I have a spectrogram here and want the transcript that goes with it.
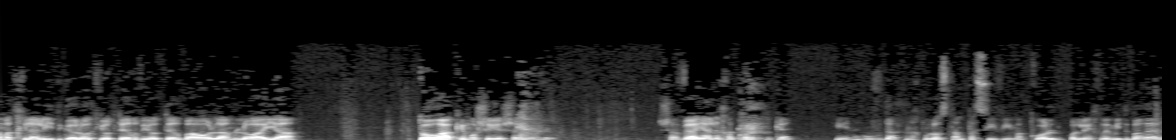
מתחילה להתגלות יותר ויותר בעולם. לא היה תורה כמו שיש היום. שווה היה לחכות, כן. הנה, עובדה, אנחנו לא סתם פסיביים, הכל הולך ומתברר.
